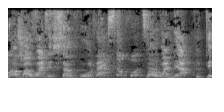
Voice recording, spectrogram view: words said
ọba Jesus. wà ní you ọ̀tà tó wà ní Àkútè.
